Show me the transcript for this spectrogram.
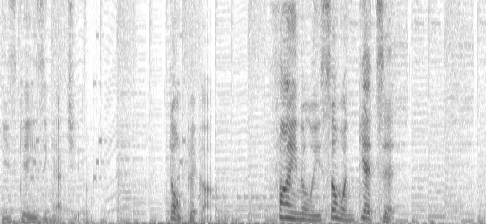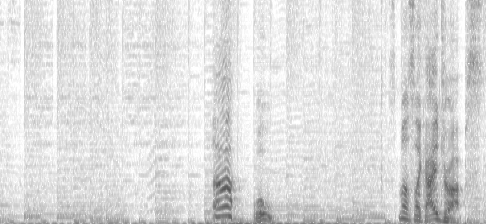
He's gazing at you. Don't pick on him. Finally, someone gets it! Ah! Whoa. Smells like eye drops.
